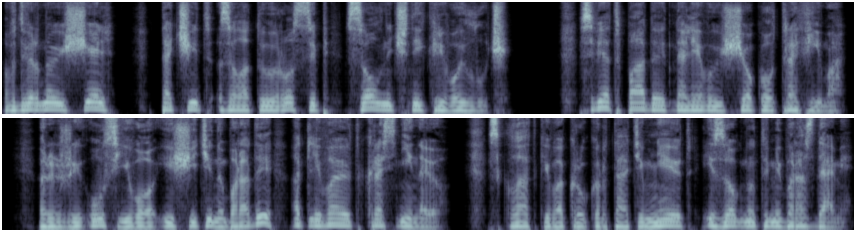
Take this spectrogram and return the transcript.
В дверную щель точит золотую россыпь солнечный кривой луч. Свет падает на левую щеку Трофима. Рыжий ус его и щетина бороды отливают красниною. Складки вокруг рта темнеют изогнутыми бороздами.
